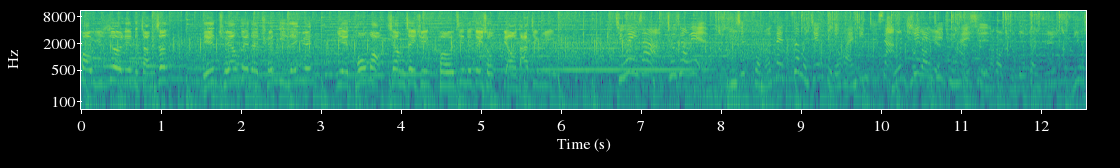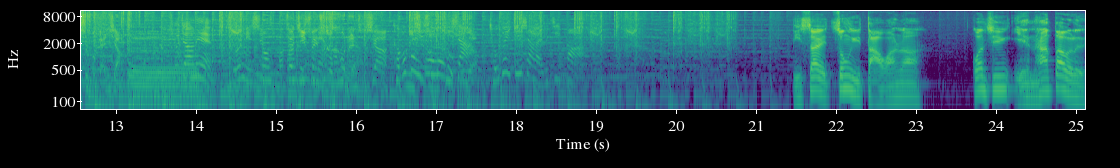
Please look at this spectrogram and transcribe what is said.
报以热烈的掌声。连垂杨队的全体人员也脱帽向这群可敬的对手表达敬意。请问一下，邱教练，你是怎么在这么艰苦的环境之下训练这群孩子？拿到全国冠军，你有什么感想？邱教练，请问你是用什么方式训练他们的？下，可不可以透露一下球队接下来的计划？比赛终于打完了，冠军也拿到了，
